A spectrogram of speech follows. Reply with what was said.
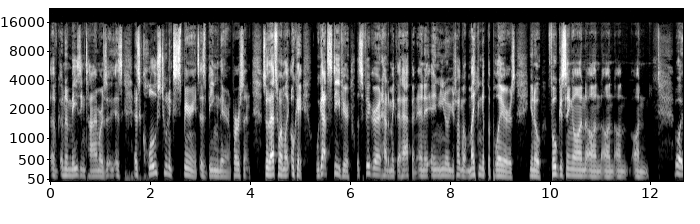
of an amazing time or as, as as close to an experience as being there in person. So that's why I'm like, okay, we got Steve here. Let's figure out how to make that happen. And and you know, you're talking about miking up the players. You know, focusing on on on on on. Well,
